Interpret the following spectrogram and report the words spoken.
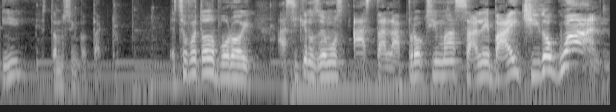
Y estamos en contacto. Esto fue todo por hoy, así que nos vemos hasta la próxima. Sale, bye, chido, one.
